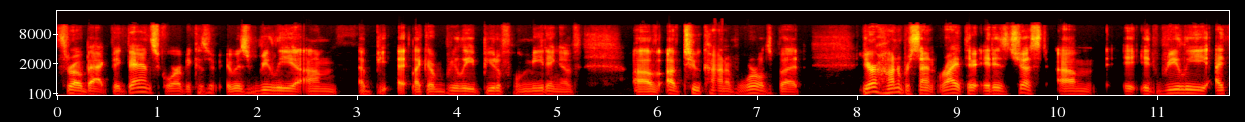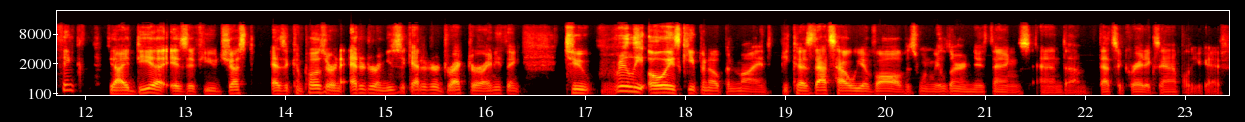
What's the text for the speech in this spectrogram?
throwback big band score because it, was really um a like a really beautiful meeting of of of two kind of worlds but you're 100% right there. It is just um it, it really i think the idea is if you just as a composer an editor a music editor director or anything to really always keep an open mind because that's how we evolve is when we learn new things. And um, that's a great example you gave.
